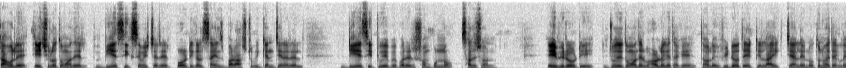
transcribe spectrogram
তাহলে এই ছিল তোমাদের বিএ সিক্স সেমিস্টারের পলিটিক্যাল সায়েন্স বা রাষ্ট্রবিজ্ঞান জেনারেল ডিএসি টু এ পেপারের সম্পূর্ণ সাজেশন এই ভিডিওটি যদি তোমাদের ভালো লেগে থাকে, তাহলে ভিডিওতে একটি লাইক চ্যানেলে নতুন হয়ে থাকলে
